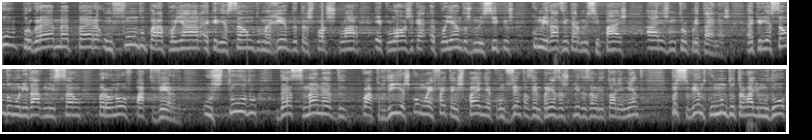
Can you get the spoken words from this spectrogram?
o programa para um fundo para apoiar a criação de uma rede de transporte escolar ecológica, apoiando os municípios, comunidades intermunicipais, áreas metropolitanas, a criação de uma unidade de missão para o novo Pacto Verde, o estudo da semana de quatro dias, como é feito em Espanha, com 200 empresas escolhidas aleatoriamente, percebendo que o mundo do trabalho mudou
